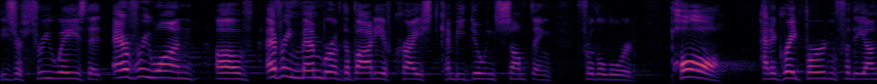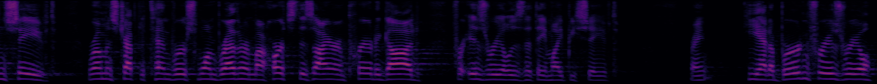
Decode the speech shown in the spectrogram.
These are three ways that every one of every member of the body of Christ can be doing something for the Lord. Paul had a great burden for the unsaved. Romans chapter 10 verse 1, brethren, my heart's desire and prayer to God for Israel is that they might be saved. Right? He had a burden for Israel.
